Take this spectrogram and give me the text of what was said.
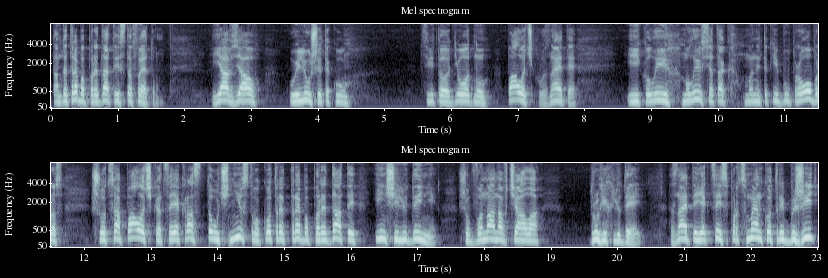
там, де треба передати естафету. І я взяв у Ілюші таку світодіодну палочку, знаєте, і коли молився, так в мене такий був прообраз, що ця палочка це якраз те учнівство, котре треба передати іншій людині, щоб вона навчала других людей. Знаєте, як цей спортсмен, котрий біжить,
